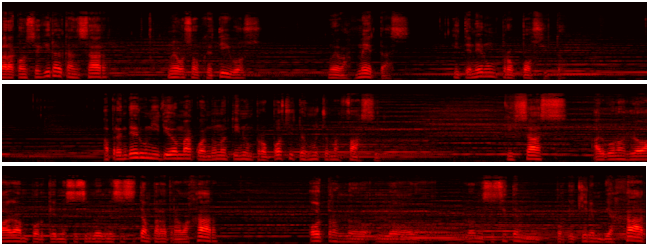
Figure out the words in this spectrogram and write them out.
para conseguir alcanzar nuevos objetivos, nuevas metas y tener un propósito. Aprender un idioma cuando uno tiene un propósito es mucho más fácil. Quizás algunos lo hagan porque lo necesitan para trabajar, otros lo, lo necesiten porque quieren viajar,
